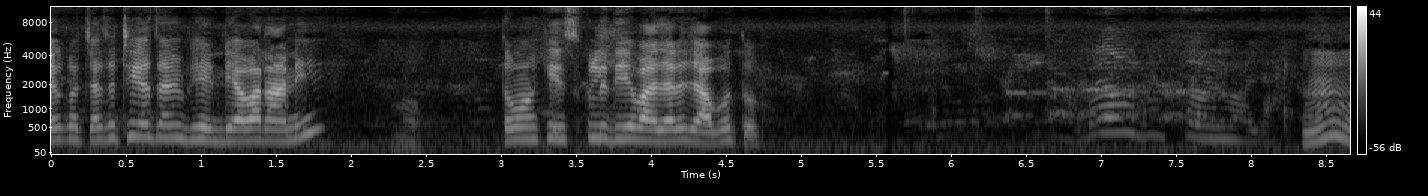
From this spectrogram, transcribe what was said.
এ করছে। আচ্ছা ঠিক আছে আমি ভেন্ডি আবার আনি। তোমাকে স্কুলে দিয়ে বাজারে যাব তো। হুম।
